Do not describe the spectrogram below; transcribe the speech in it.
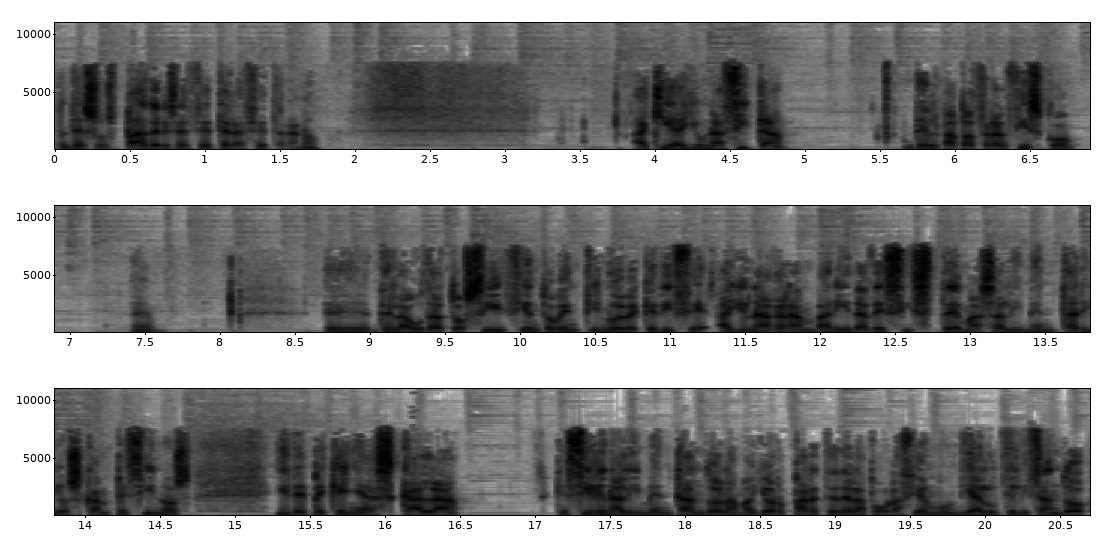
de sus padres, etcétera, etcétera, ¿no? Aquí hay una cita del Papa Francisco, ¿eh? Eh, de Laudato Si 129 que dice hay una gran variedad de sistemas alimentarios campesinos y de pequeña escala que siguen alimentando la mayor parte de la población mundial utilizando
